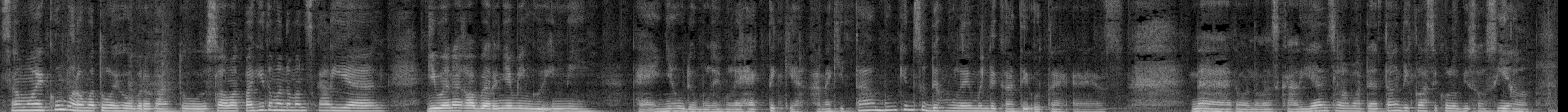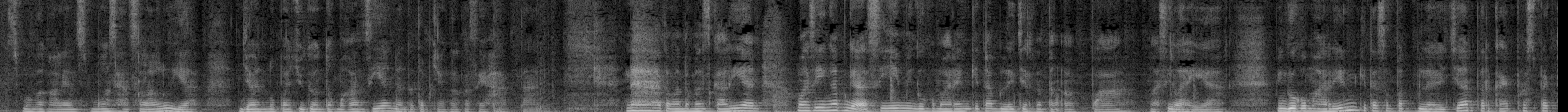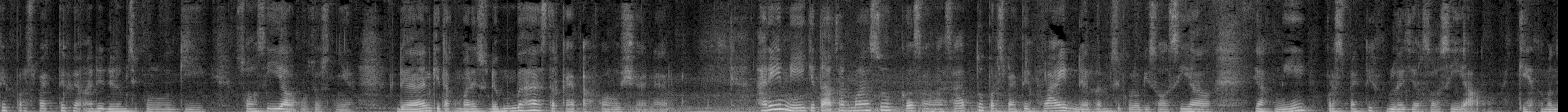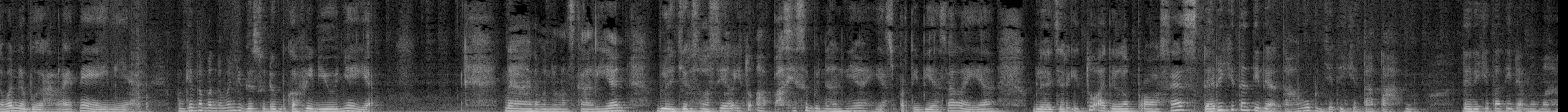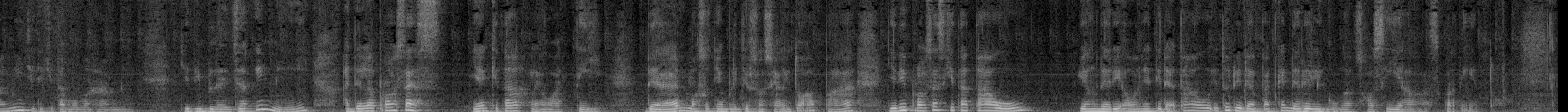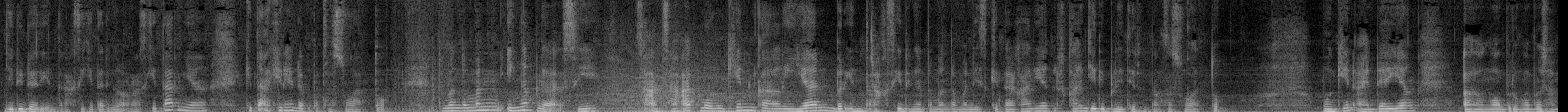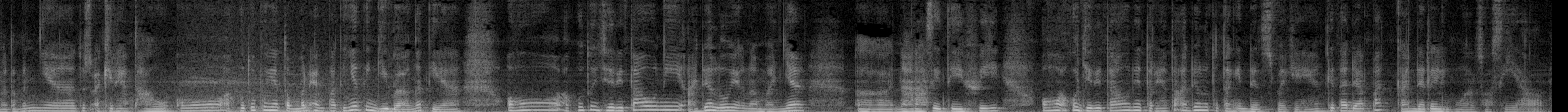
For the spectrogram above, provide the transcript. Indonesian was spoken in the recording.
Assalamualaikum warahmatullahi wabarakatuh. Selamat pagi teman-teman sekalian. Gimana kabarnya minggu ini? Kayaknya udah mulai-mulai hektik ya Karena kita mungkin sudah mulai mendekati UTS Nah teman-teman sekalian selamat datang di kelas psikologi sosial. Semoga kalian semua sehat selalu ya. Jangan lupa juga untuk makan siang dan tetap jaga kesehatan Nah teman-teman sekalian masih ingat gak sih minggu kemarin kita belajar tentang apa? Masih lah ya. Minggu kemarin kita sempat belajar terkait perspektif-perspektif yang ada dalam psikologi Sosial khususnya. Dan kita kemarin sudah membahas terkait evolusioner. Hari ini kita akan masuk ke salah satu perspektif lain dalam psikologi sosial Yakni perspektif belajar sosial. Oke teman-teman udah buka highlightnya ya ini ya. Mungkin teman-teman juga sudah buka videonya ya Nah, teman-teman sekalian, belajar sosial itu apa sih sebenarnya? Ya, seperti biasa lah ya. Belajar itu adalah proses dari kita tidak tahu menjadi kita tahu. Dari kita tidak memahami jadi kita memahami. Jadi belajar ini adalah proses yang kita lewati. Dan maksudnya belajar sosial itu apa? Jadi proses kita tahu yang dari awalnya tidak tahu itu didapatkan dari lingkungan sosial seperti itu. Jadi dari interaksi kita dengan orang sekitarnya, kita akhirnya dapat sesuatu. Teman-teman ingat gak sih saat-saat mungkin kalian berinteraksi dengan teman-teman di sekitar kalian, terus kalian jadi belajar tentang sesuatu. Mungkin ada yang ngobrol ngobrol-ngobrol sama temennya terus akhirnya tahu oh aku tuh punya temen empatinya tinggi banget ya oh aku tuh jadi tahu nih ada loh yang namanya uh, narasi TV oh aku jadi tahu nih ternyata ada loh tentang ini dan sebagainya kita dapatkan dari lingkungan sosial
